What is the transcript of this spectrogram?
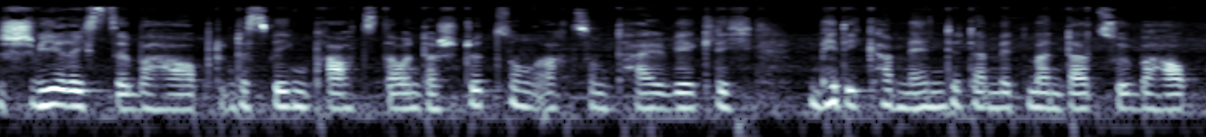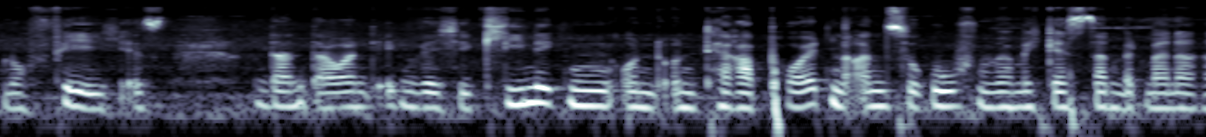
das Schwierigste überhaupt. Und deswegen braucht es da Unterstützung, auch zum Teil wirklich Medikamente, damit man dazu überhaupt noch fähig ist. Und dann dauernd irgendwelche Kliniken und, und Therapeuten anzurufen. Wir haben mich gestern mit meiner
